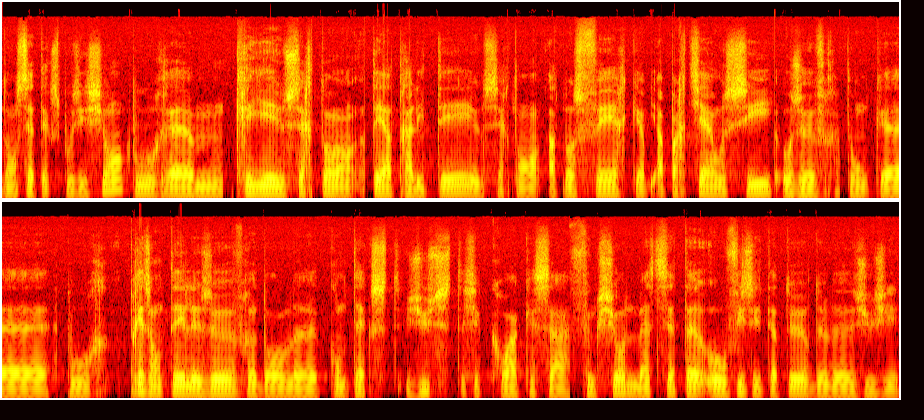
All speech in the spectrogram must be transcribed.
dans cette exposition pour créer une certaine théâtralité, une certaine atmosphère qui appartient aussi aux œuvres. Donc, euh, pour présenter les œuvres dans le contexte juste. Je crois que ça fonctionne, mais c'est euh, aux visitateurs de le juger.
